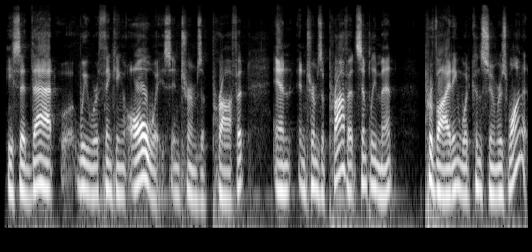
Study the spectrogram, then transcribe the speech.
He said that we were thinking always in terms of profit, and in terms of profit simply meant providing what consumers wanted.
